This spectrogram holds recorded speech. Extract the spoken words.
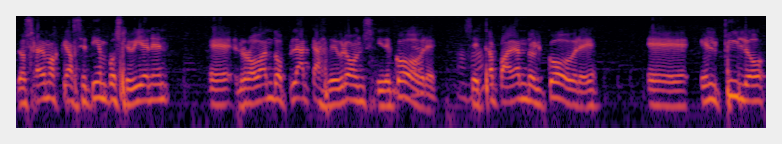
Lo sabemos que hace tiempo se vienen eh, robando placas de bronce y de cobre. Ajá. Se está pagando el cobre, eh, el kilo,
